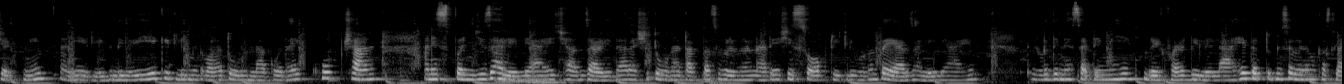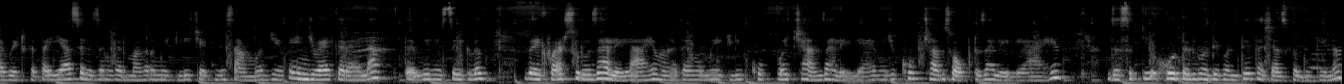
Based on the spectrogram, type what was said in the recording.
चटणी आणि इडली. पण दिलेली एक इडली मी तुम्हाला तोडून दाखवत आहे. खूप छान आणि स्पंजी झालेली आहे. छान जाळीदार अशी तोंडा टाकताच विरघळणारी अशी सॉफ्ट इडली म्हणून तयार झालेली आहे. तिकडे देण्यासाठी मी ब्रेकफास्ट दिलेला आहे. तर तुम्ही सगळेजण कसला वेट करता? या सगळेजण गरमागरम इडली चटणी सांबर जे एन्जॉय करायला तर दिनेशचं इकडं ब्रेकफास्ट सुरू झालेला आहे. म्हणत आहे मम्मी इडली खूपच छान झालेली आहे. म्हणजे खूप छान सॉफ्ट झालेली आहे. जसं की हॉटेलमध्ये बनते तशाच पद्धतीनं.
